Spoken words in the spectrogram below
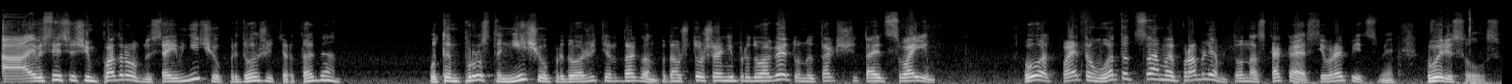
А и выясняется очень подробность, а им нечего предложить Эрдогану. Вот им просто нечего предложить Эрдоган, потому что то, что они предлагают, он и так считает своим. Вот, поэтому вот эта самая проблема-то у нас какая с европейцами вырисовалась.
